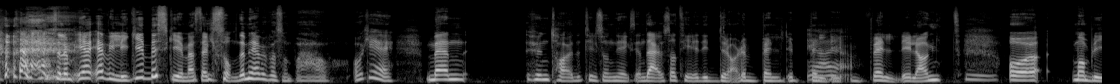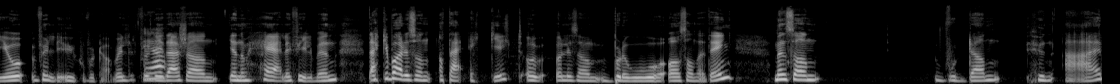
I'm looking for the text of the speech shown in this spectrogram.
Selv om jeg, jeg vil ikke beskrive meg selv som det, men jeg ble bare sånn Wow, OK. Men hun tar jo det til sånn nyekstrem. Det er jo satire. De drar det veldig, veldig, ja. veldig langt. Og man blir jo veldig ukomfortabel. Fordi Ja. det er sånn gjennom hele filmen Det er ikke bare sånn at det er ekkelt og, og liksom blod og sånne ting, men sånn hvordan hun er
